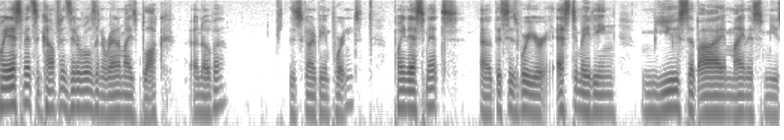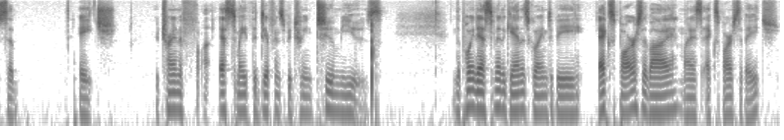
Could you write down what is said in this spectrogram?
Point estimates and confidence intervals in a randomized block ANOVA. This is going to be important. Point estimate, uh, this is where you're estimating mu sub i minus mu sub h. You're trying to estimate the difference between two mu's. And the point estimate, again, is going to be x bar sub i minus x bar sub h.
